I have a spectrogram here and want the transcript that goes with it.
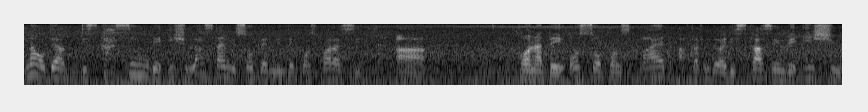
Now they are discussing the issue. Last time we saw them in the conspiracy uh, corner they also conspired after they were discussing the issue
